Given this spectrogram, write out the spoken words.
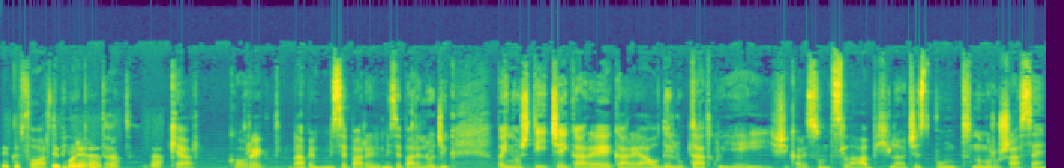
decât Foarte de părerea ta. Da. Chiar corect, da, mi se pare, mi se pare logic. Păi nu știi cei care, care au de luptat cu ei și care sunt slabi la acest punct numărul 6,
